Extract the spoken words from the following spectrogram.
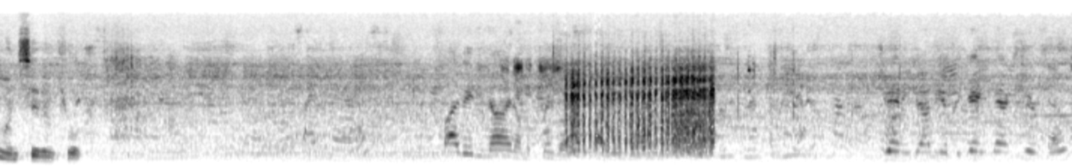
174. 589 on the. 589. Jenny W at the gate next here, folks.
